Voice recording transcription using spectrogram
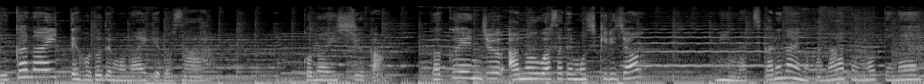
浮かないってほどでもないけどさ。この1週間学園中あの噂で持ちきりじゃん？みんな疲れないのかなと思ってね。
